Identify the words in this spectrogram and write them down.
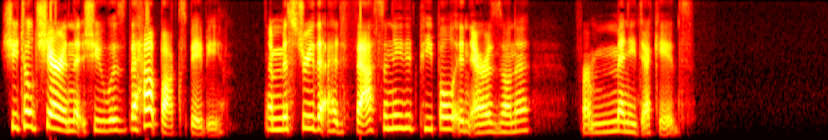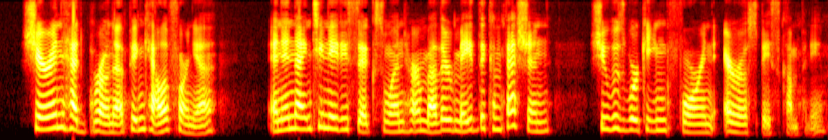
She told Sharon that she was the Hatbox Baby, a mystery that had fascinated people in Arizona for many decades. Sharon had grown up in California, and in 1986, when her mother made the confession, she was working for an aerospace company.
